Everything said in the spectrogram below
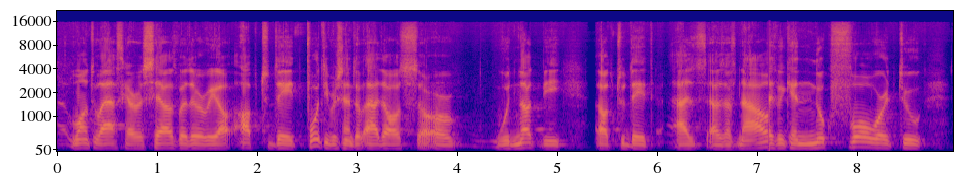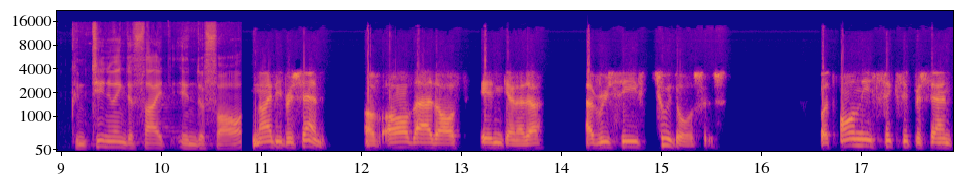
uh, want to ask ourselves whether we are up to date 40% of adults or would not be up to date as, as of now. We can look forward to continuing the fight in the fall. 90% of all adults in Canada have received two doses, but only 60%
